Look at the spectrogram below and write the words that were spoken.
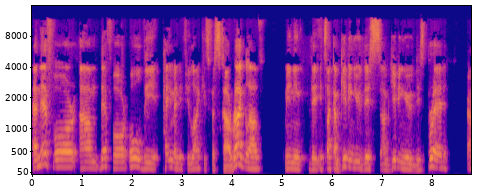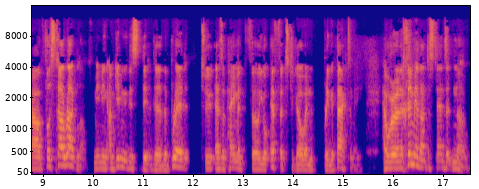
and therefore um, therefore all the payment, if you like, is for schar raglav, meaning the, it's like I'm giving you this, I'm giving you this bread uh, for schar raglav, meaning I'm giving you this the, the, the bread to as a payment for your efforts to go and bring it back to me. However, Nehemiah understands that no,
